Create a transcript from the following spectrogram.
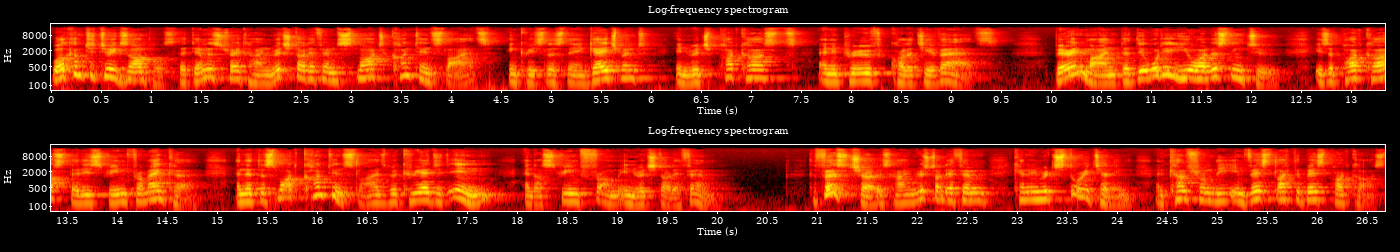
Welcome to two examples that demonstrate how Enrich.fm's smart content slides increase listener engagement, enrich podcasts, and improve quality of ads. Bear in mind that the audio you are listening to is a podcast that is streamed from Anchor, and that the smart content slides were created in and are streamed from Enrich.fm. The first shows how Enrich.fm can enrich storytelling and comes from the Invest Like the Best podcast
